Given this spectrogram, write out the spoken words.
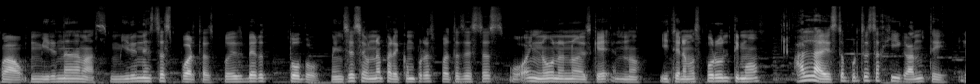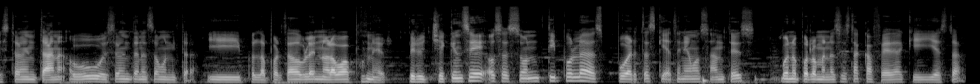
wow, miren nada más, miren estas puertas, puedes ver todo. Vence hacer una pared con puras puertas de estas. Ay, no, no, no, es que no. Y tenemos por último, ¡hala! Esta puerta está gigante. Esta ventana, uh, esta ventana está bonita. Y pues la puerta doble no la voy a poner. Pero chéquense, o sea, son tipo las puertas que ya teníamos antes. Bueno, por lo menos esta café de aquí y esta.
